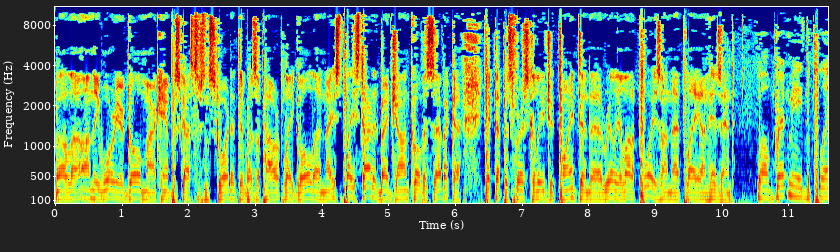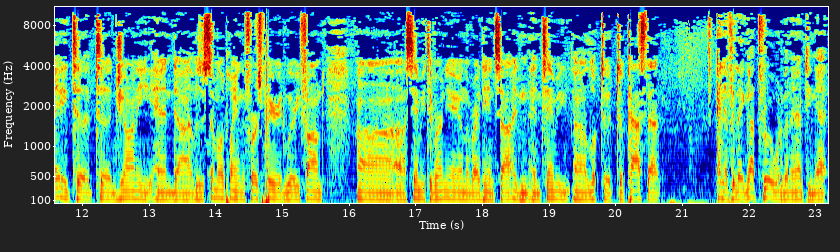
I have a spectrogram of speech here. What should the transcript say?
Well, uh, on the Warrior goal, Mark Hampus Gustafson scored it. There was a power play goal. A nice play started by John Kovacevic. Uh, picked up his first collegiate point, and uh, really a lot of poise on that play on his end. Well, Brett made the play to, to Johnny, and uh, it was a similar play in the first period where he found uh, Sammy Tavernier on the right hand side, and, and Sammy uh, looked to, to pass that and if they got through, it would have been an empty net.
